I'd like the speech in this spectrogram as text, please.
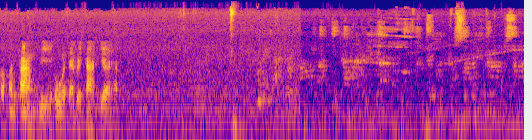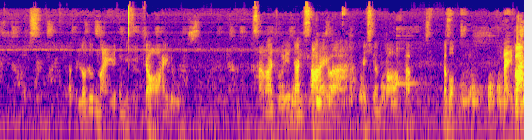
ก็ค่อนข้างมีผู้มาใช้บริการเยอะนะครับถ้าเป็นรถรุ่นใหม่ก็จะมีจอให้ดู สามารถดูด้ด้านซ้ายว่าไปเชื่อมต่อกับ ระบบไหนบ้าง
